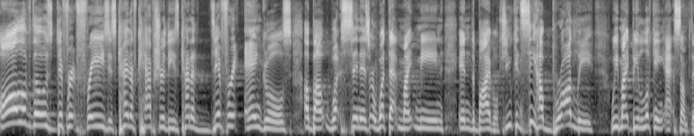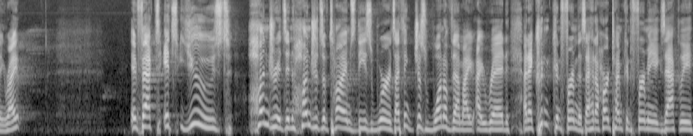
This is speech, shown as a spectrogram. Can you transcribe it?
all of those different phrases kind of capture these kind of different angles about what sin is or what that might mean in the Bible. So you can see how broadly we might be looking at something, right? In fact, it's used hundreds and hundreds of times these words. I think just one of them I, I, read, and I couldn't confirm this. I had a hard time confirming exactly.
